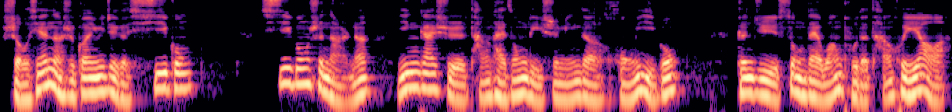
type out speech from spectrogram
首先呢，是关于这个西宫。西宫是哪儿呢？应该是唐太宗李世民的弘义宫。根据宋代王溥的《唐会要》啊，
